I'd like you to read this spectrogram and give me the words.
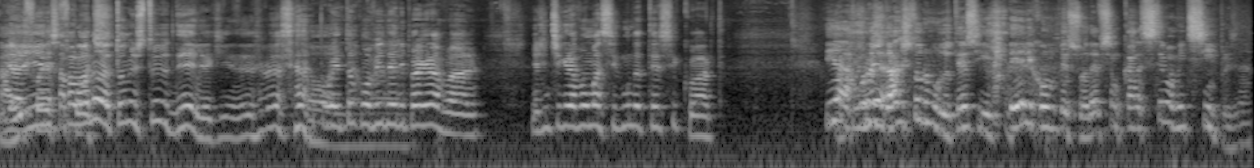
é, Aí e aí ele falou, ponte. não, eu tô no estúdio dele aqui, falei Pô, então convida ele para gravar, né? E a gente gravou uma segunda, terça e quarta. E a A curiosidade de todo mundo tem o seguinte: ele, como pessoa, deve ser um cara extremamente simples, né?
